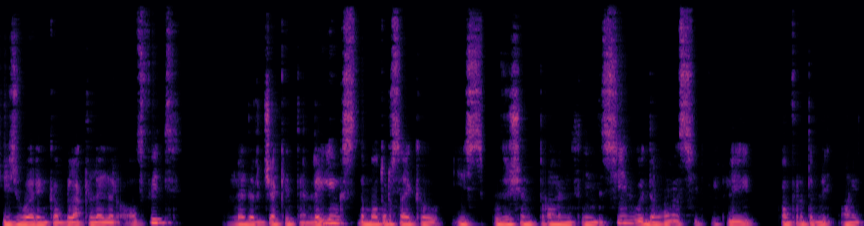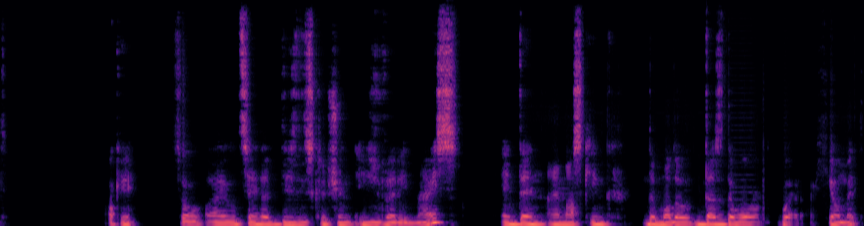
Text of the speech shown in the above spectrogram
She's wearing a black leather outfit, leather jacket, and leggings. The motorcycle is positioned prominently in the scene with the woman sitting comfortably on it. Okay, so I would say that this description is very nice. And then I'm asking the model, does the woman wear a helmet?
